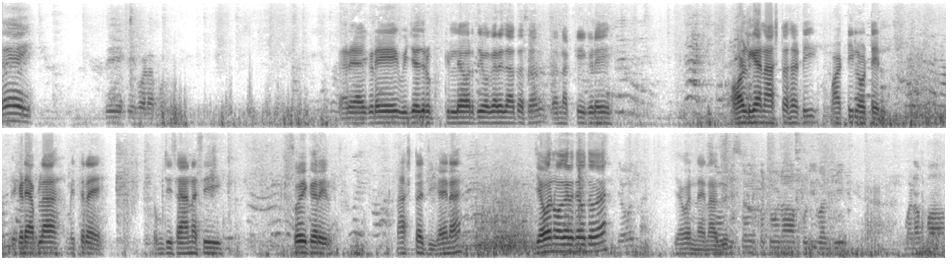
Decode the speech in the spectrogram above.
एक एक वडापाव. तर या इकडे विजयदुर्ग किल्ल्यावरती वगैरे जात असाल तर नक्की इकडे हॉल्ट घ्या नाश्त्यासाठी पाटील हॉटेल. इकडे आपला मित्र आहे. तुमची छान अशी सोय करेल. नाश्त्याची आहे ना? जेवण वगैरे ठेवतो का? जेवण नाही. ना अजून? कटोडा पुरी भाजी वडापाव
